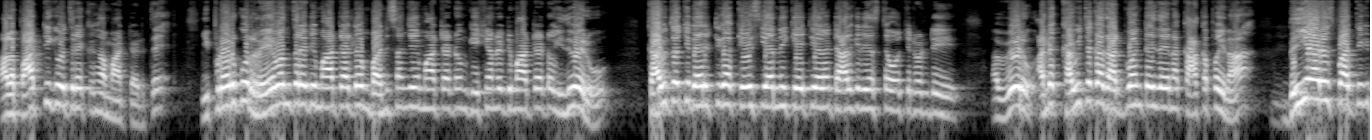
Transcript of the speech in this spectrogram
వాళ్ళ పార్టీకి వ్యతిరేకంగా మాట్లాడితే ఇప్పటివరకు రేవంత్ రెడ్డి మాట్లాడటం బండి సంజయ్ మాట్లాడటం కిషన్ రెడ్డి మాట్లాడటం ఇది వేరు. కవిత వచ్చి డైరెక్ట్గా కేసీఆర్ని కేటీఆర్ని టార్గెట్ చేస్తే వచ్చేటువంటి వేరు. అంటే కవితకు అది అడ్వాంటేజ్ అయినా కాకపోయినా బీఆర్ఎస్ పార్టీకి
